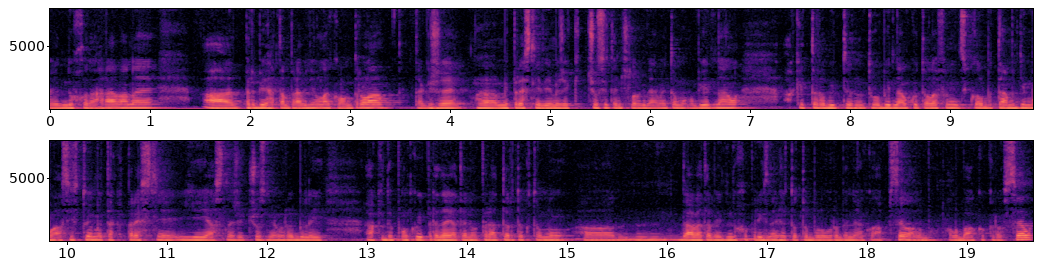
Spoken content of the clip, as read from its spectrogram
jednoducho nahrávané a prebieha tam pravidelná kontrola, takže e, my presne vieme, že čo si ten človek, dajme tomu, objednal a keď to robí ten, tú objednávku telefonickú alebo tam, kde mu asistujeme, tak presne je jasné, že čo sme urobili, aký doplnkový predaj a ten operátor to k tomu uh, dáva tam jednoducho príznak, že toto bolo urobené ako upsell alebo, alebo ako cross-sell.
